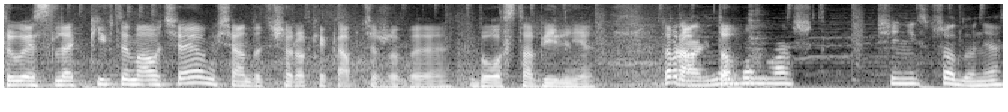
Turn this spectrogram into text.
Tył jest lekki w tym aucie, musiałem dać szerokie kapcie, żeby było stabilnie. Dobra, tak, no to, bo masz silnik z przodu, nie?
